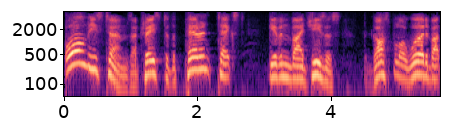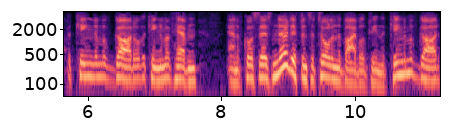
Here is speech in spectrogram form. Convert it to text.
All these terms are traced to the parent text given by Jesus, the gospel or word about the kingdom of God or the kingdom of heaven, and of course, there's no difference at all in the Bible between the kingdom of God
